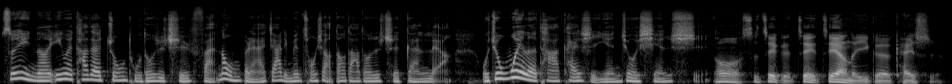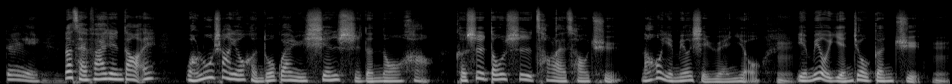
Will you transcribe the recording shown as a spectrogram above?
所以呢，因为他在中途都是吃饭，那我们本来家里面从小到大都是吃干粮，我就为了他开始研究鲜食。哦，是这个这这样的一个开始。对，那才发现到，哎，网络上有很多关于鲜食的 know how，可是都是抄来抄去，然后也没有写缘由，嗯，也没有研究根据，嗯。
